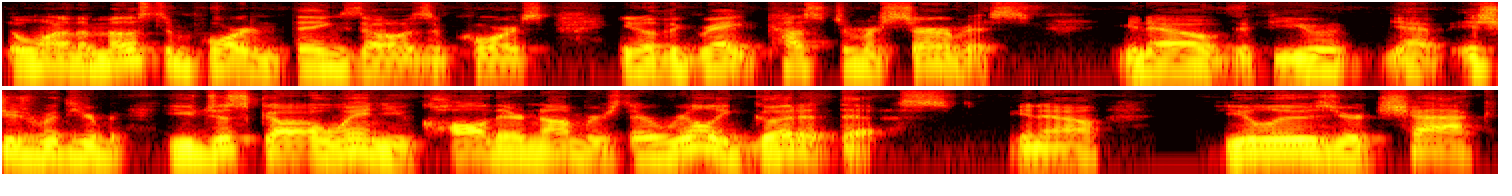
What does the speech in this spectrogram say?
the one of the most important things, though, is of course, you know, the great customer service. You know, if you, you have issues with your, you just go in, you call their numbers. They're really good at this. You know, if you lose your check,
